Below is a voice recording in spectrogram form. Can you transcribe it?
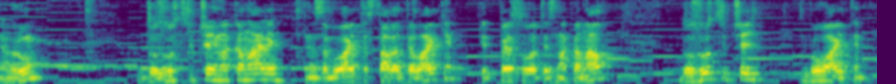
гру. До зустрічей на каналі. Не забувайте ставити лайки, підписуватись на канал. До зустрічей. Бувайте!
